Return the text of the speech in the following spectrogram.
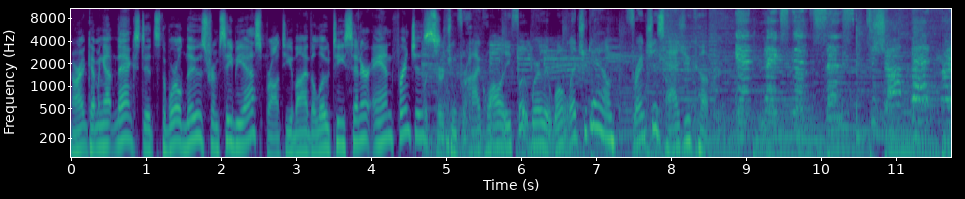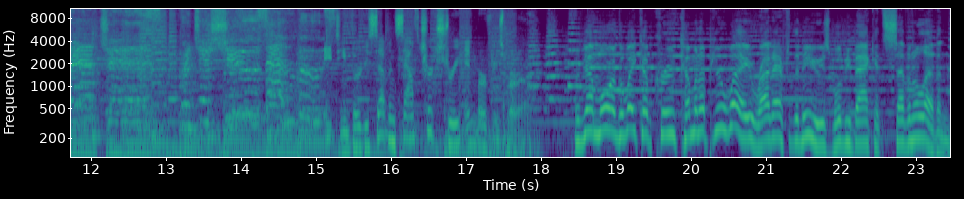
All right, coming up next, it's the world news from CBS, brought to you by the Low T Center and French's. Searching for high quality footwear that won't let you down, French's has you covered. It makes good sense to shop at French's. French's shoes and boots. 1837 South Church Street in Murfreesboro. We've got more of the Wake Up Crew coming up your way right after the news. We'll be back at 7 Eleven.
